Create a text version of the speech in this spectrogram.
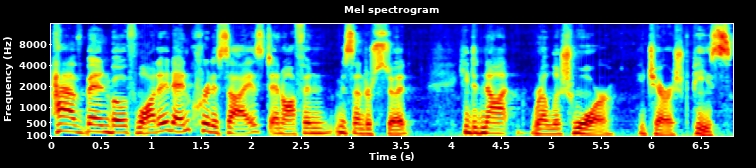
have been both lauded and criticized and often misunderstood. He did not relish war, he cherished peace.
